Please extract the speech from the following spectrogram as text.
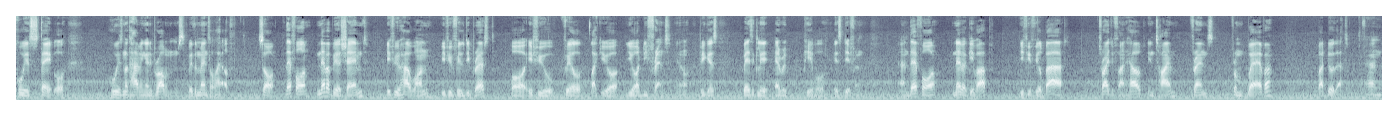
who is stable, who is not having any problems with the mental health. So, therefore, never be ashamed if you have one, if you feel depressed, or if you feel like you are you are different, you know, because basically every people is different, and therefore never give up. If you feel bad, try to find help in time, friends from wherever, but do that And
